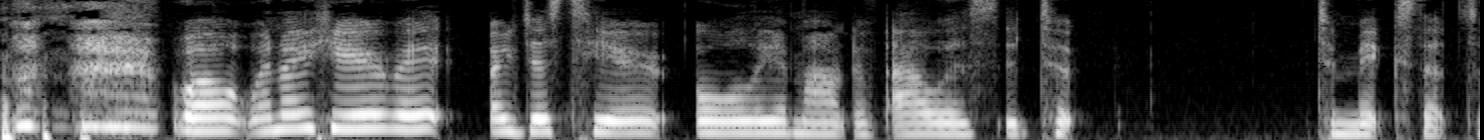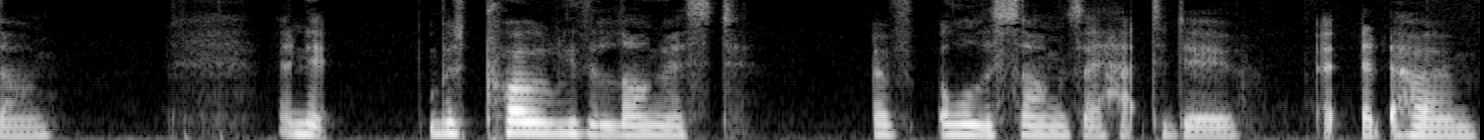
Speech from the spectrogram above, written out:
Well, when I hear it, I just hear all the amount of hours it took to mix that song. And it was probably the longest of all the songs I had to do at, at home,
